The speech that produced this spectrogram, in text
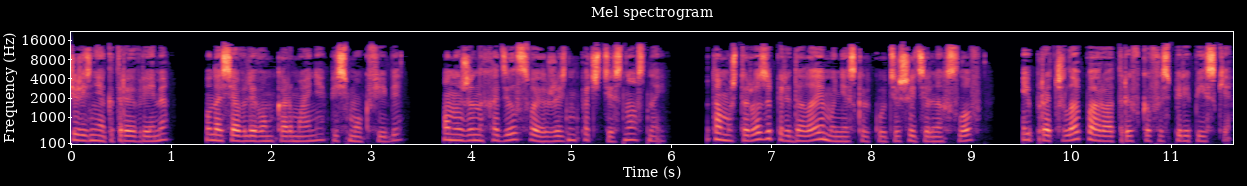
Через некоторое время, унося в левом кармане письмо к Фибе, он уже находил свою жизнь почти сносной, потому что Роза передала ему несколько утешительных слов и прочла пару отрывков из переписки.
